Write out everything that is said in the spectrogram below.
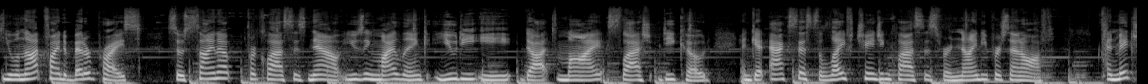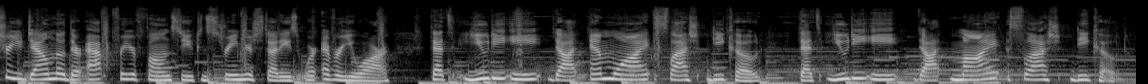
You will not find a better price. So sign up for classes now using my link, ude.my slash decode, and get access to life-changing classes for 90% off. And make sure you download their app for your phone so you can stream your studies wherever you are. That's ude.my slash decode. That's ude.my slash decode.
